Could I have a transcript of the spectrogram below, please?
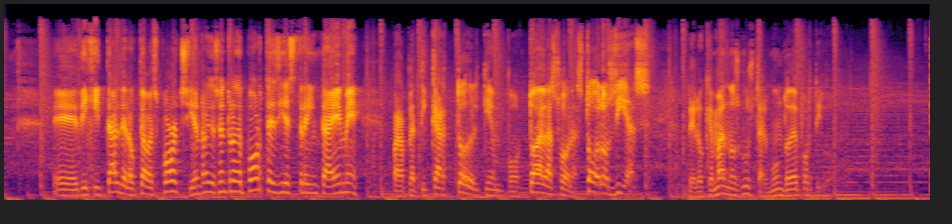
eh, digital de la Octava Sports y en Radio Centro Deportes 1030M para platicar todo el tiempo, todas las horas, todos los días de lo que más nos gusta el mundo deportivo.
